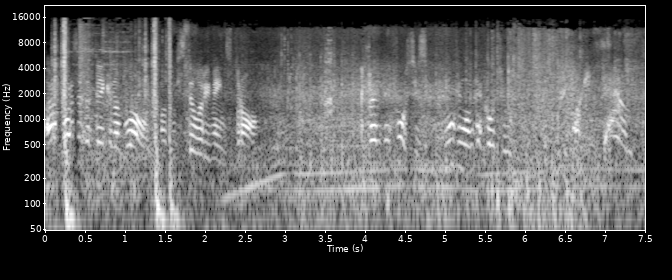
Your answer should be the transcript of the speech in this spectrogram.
Our forces have taken a blow, but we still remain strong. Friendly forces moving on Echo 2. Fucking damn!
